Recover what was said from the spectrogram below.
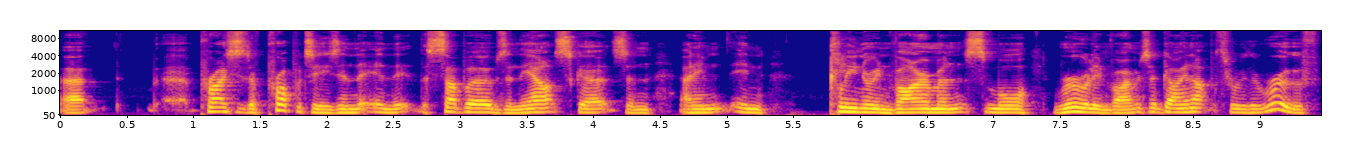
uh, prices of properties in the in the, the, suburbs and the outskirts and and in, in cleaner environments, more rural environments, are going up through the roof.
